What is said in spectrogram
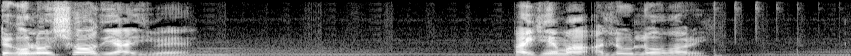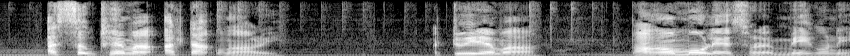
တကလို့ရှော့တရားကြီးပဲဘိုက်ထဲမှာအလိုလောဘတွေအဆုတ်ထဲမှာအတ္တငါတွေအတွေးထဲမှာ ဘာကောင်မို့လဲဆိုတော့မေးခွန်းနေ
